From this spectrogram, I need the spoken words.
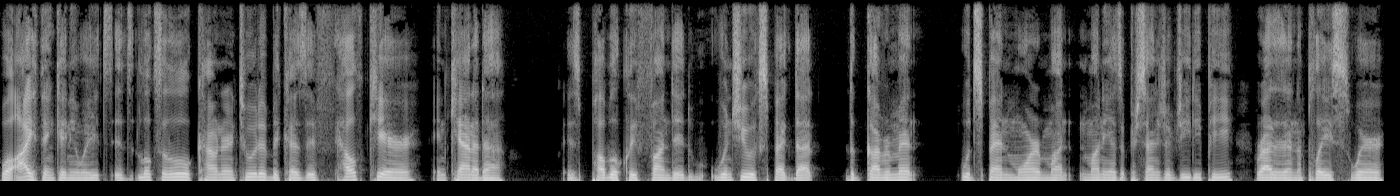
well, I think anyway, it looks a little counterintuitive because if healthcare in Canada is publicly funded, wouldn't you expect that the government would spend more mon- money as a percentage of GDP rather than a place where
